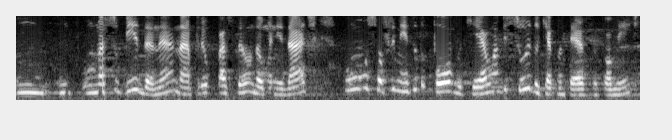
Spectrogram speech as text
um, uma subida né, na preocupação da humanidade com o sofrimento do povo, que é um absurdo que acontece atualmente,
